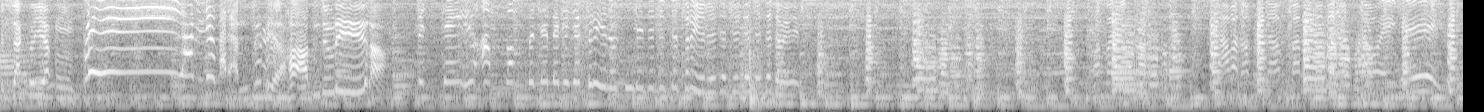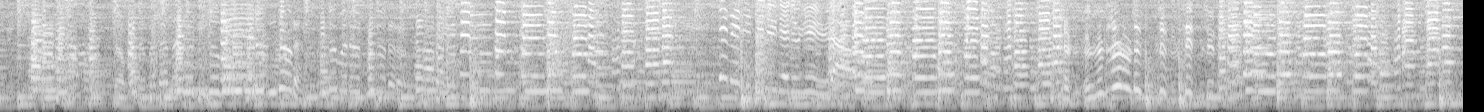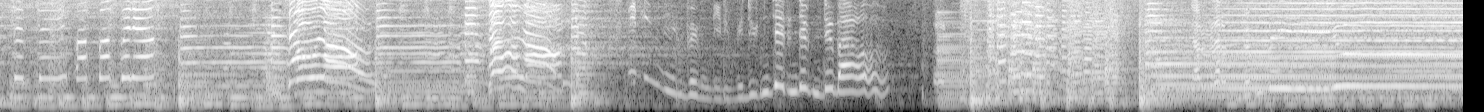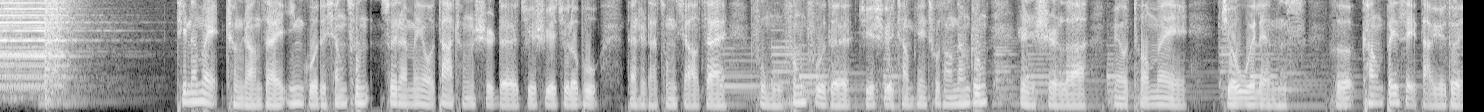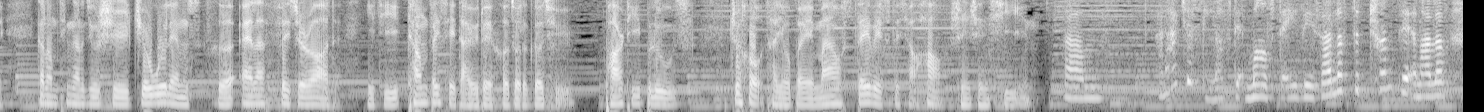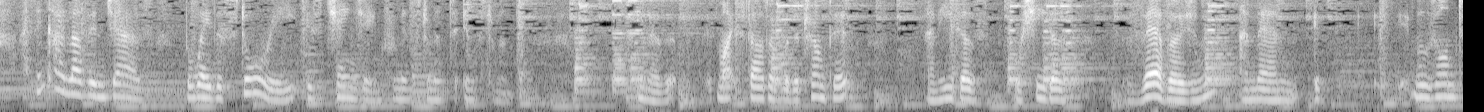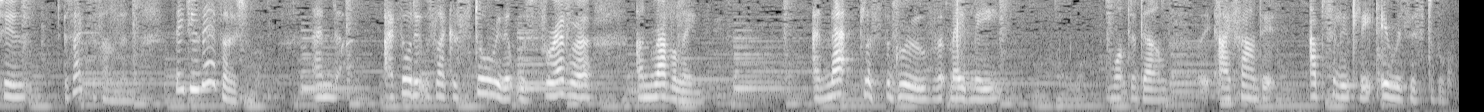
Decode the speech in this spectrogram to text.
Exactly, yeah. Mm. You Bow. 缇娜妹成长在英国的乡村，虽然没有大城市的爵士乐俱乐部，但是她从小在父母丰富的爵士乐唱片收藏当中认识了 Mel Torme、Joe Williams 和 Count Basie 大乐队。刚才我们听到的就是 Joe Williams 和 Ella Fitzgerald 以及 Count Basie 大乐队合作的歌曲《Party Blues》。之后，他又被 Miles Davis 的小号深深吸引。Um, and I just loved it. Miles Davis. I love the trumpet, and I love. I think I love in jazz the way the story is changing from instrument to instrument. You know, it might start off with a trumpet, and he does or she does their version, and then it it moves on to a saxophone, and they do their version. And I thought it was like a story that was forever unraveling. And that plus the groove that made me want to dance, I found it absolutely irresistible.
